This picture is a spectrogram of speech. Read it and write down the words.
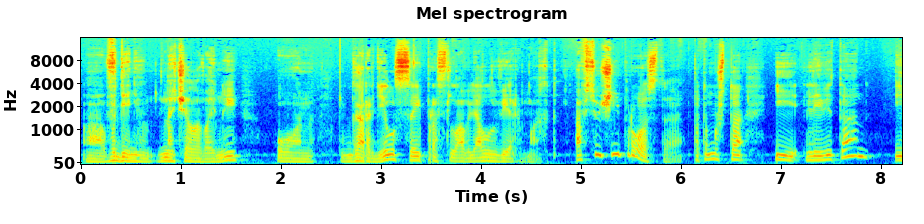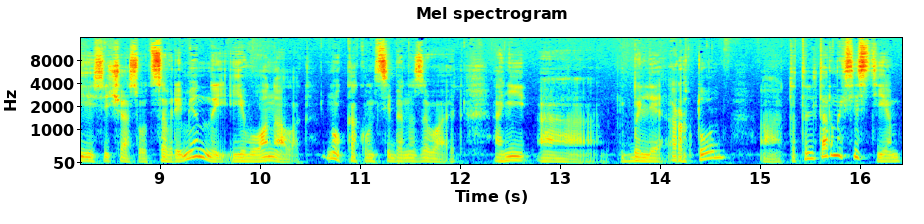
а, в день начала войны он гордился и прославлял вермахт? А все очень просто, потому что и Левитан, и сейчас вот современный его аналог, ну, как он себя называет, они а, были ртом а, тоталитарных систем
